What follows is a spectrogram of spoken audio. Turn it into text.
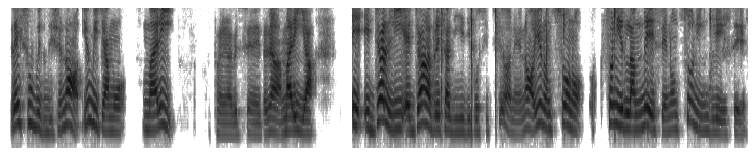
Lei subito dice no, io mi chiamo Marie, poi nella versione italiana Maria, e, e, già lì è già una presa di, di, posizione, no? Io non sono, sono irlandese, non sono inglese.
